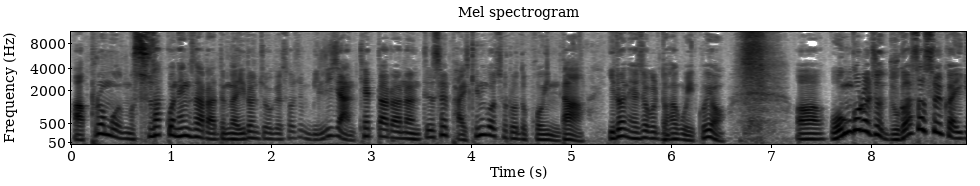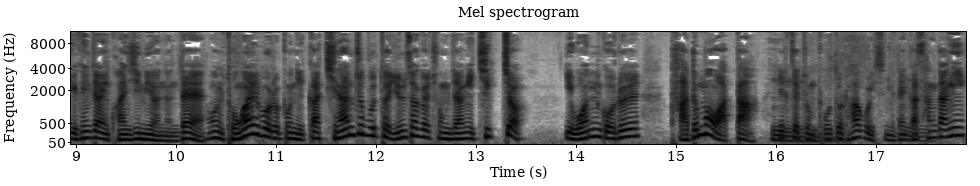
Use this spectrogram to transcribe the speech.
앞으로 뭐, 뭐 수사권 행사라든가 이런 쪽에서 좀 밀리지 않겠다라는 뜻을 밝힌 것으로도 보인다 이런 해석을 또 하고 있고요. 어, 원고를 저 누가 썼을까 이게 굉장히 관심이었는데 오늘 동아일보를 보니까 지난주부터 윤석열 총장이 직접 이 원고를 다듬어 왔다 이렇게 음. 좀 보도를 하고 있습니다. 그러니까 음. 상당히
